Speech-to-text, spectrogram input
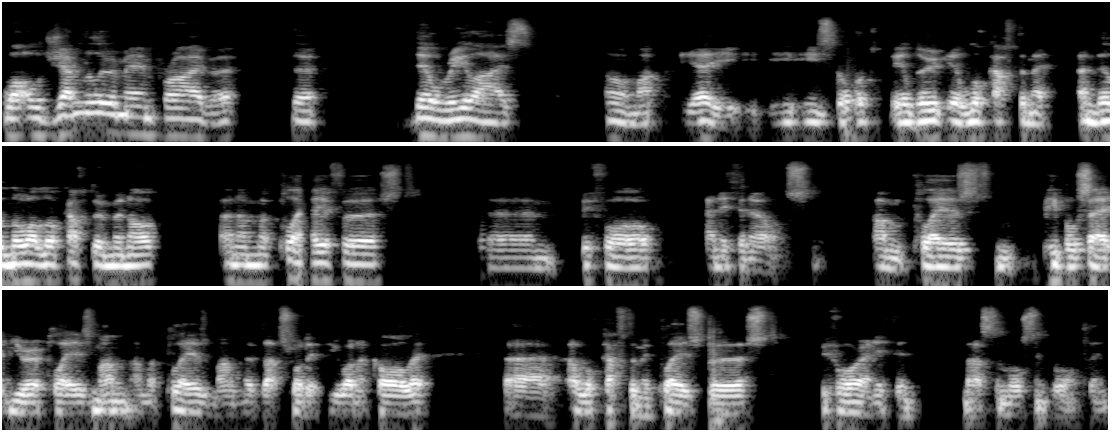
what will generally remain private, that they'll realise, oh my, yeah, he, he's good. He'll do. He'll look after me, and they'll know I look after him, and I'll, and I'm a player first um, before anything else. I'm players. People say you're a players man. I'm a players man. If that's what it, you want to call it. Uh, I look after my players first before anything. That's the most important thing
